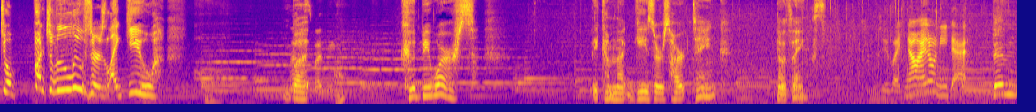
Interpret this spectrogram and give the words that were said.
to a bunch of losers like you. That's But funny. could be worse. Become that geezer's heart tank? No thanks. She's like, no, I don't need that. Then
